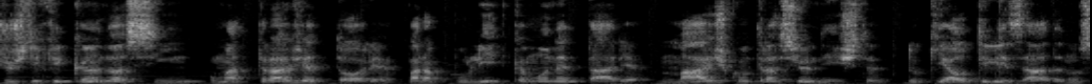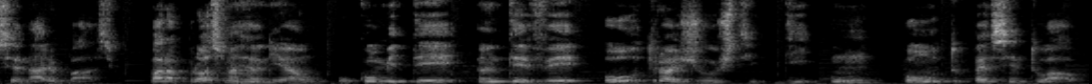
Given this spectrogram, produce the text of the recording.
justificando assim uma trajetória para a política monetária mais contracionista do que a utilizada no cenário básico. Para a próxima reunião, o comitê antevê outro ajuste de um ponto percentual.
